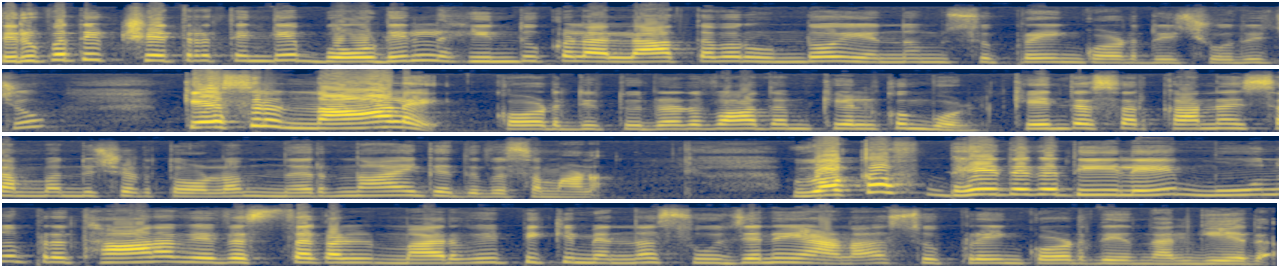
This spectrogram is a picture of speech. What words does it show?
തിരുപ്പതി ക്ഷേത്രത്തിന്റെ ബോർഡിൽ ഹിന്ദുക്കളല്ലാത്തവർ ഉണ്ടോ എന്നും സുപ്രീം കോടതി ചോദിച്ചു. കേസിൽ നാളെ കോടതി തുടർവാദം കേൾക്കുമ്പോൾ കേന്ദ്ര സർക്കാരിനെ സംബന്ധിച്ചിടത്തോളം നിർണായക ദിവസമാണ്. വഖഫ് ഭേദഗതിയിലെ മൂന്ന് പ്രധാന വ്യവസ്ഥകൾ മരവിപ്പിക്കുമെന്ന സൂചനയാണ് സുപ്രീം കോടതി നൽകിയത്.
